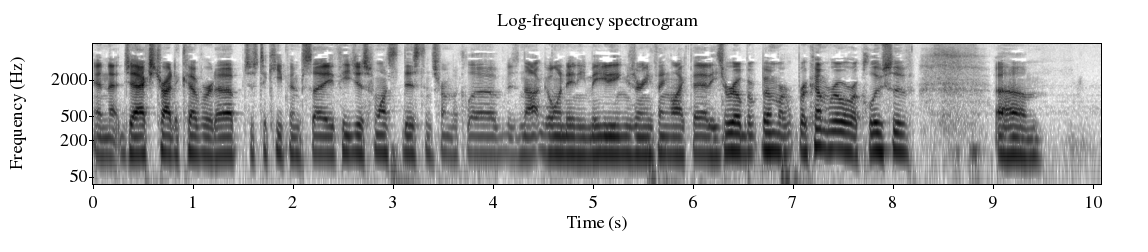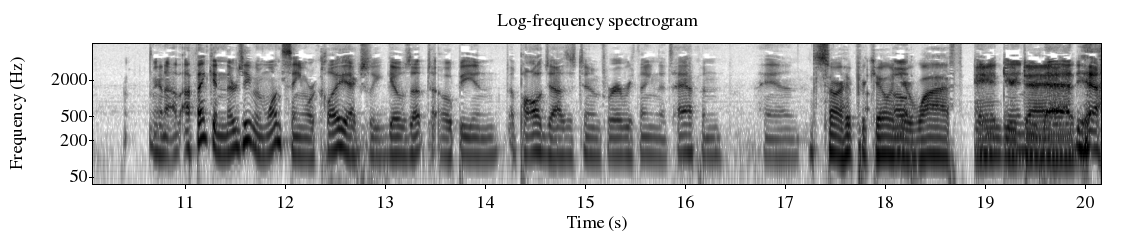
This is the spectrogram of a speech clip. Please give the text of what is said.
and that Jax tried to cover it up just to keep him safe. He just wants distance from the club. Is not going to any meetings or anything like that. He's real become, real reclusive. Um, and I, I think and there's even one scene where Clay actually goes up to Opie and apologizes to him for everything that's happened. And Sorry for killing Oh, your wife and, your, dad. Yeah.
